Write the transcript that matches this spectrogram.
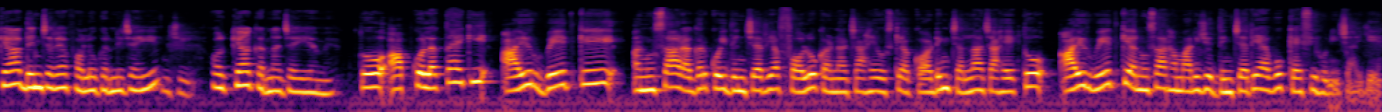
क्या दिनचर्या फॉलो करनी चाहिए जी। और क्या करना चाहिए हमें। तो आपको लगता है कि आयुर्वेद के अनुसार अगर कोई दिनचर्या फॉलो करना चाहे, उसके अकॉर्डिंग चलना चाहे तो आयुर्वेद के अनुसार हमारी जो दिनचर्या है वो कैसी होनी चाहिए?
